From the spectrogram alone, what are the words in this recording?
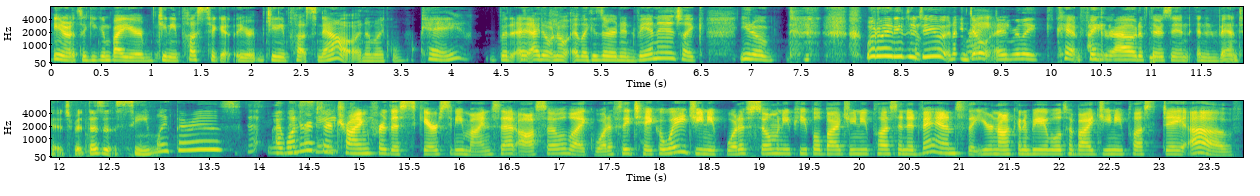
You know it's like you can buy your genie plus ticket your genie plus now. And i'm like okay but I, I, don't know like is there an advantage? Like you know what do i need to do? And i don't i really can't figure I, out if there's an, an advantage but it doesn't seem like there is. I wonder if they're trying for this scarcity mindset also like what if they take away genie what if so many people buy genie plus in advance that you're not going to be able to buy genie plus day of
